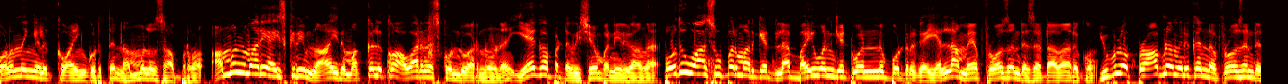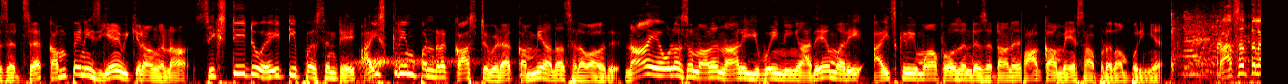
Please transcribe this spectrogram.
குழந்தைங்களுக்கு வாங்கி கொடுத்து நம்மளும் சாப்பிட்றோம். அமுல் மாதிரி ஐஸ்கிரீம்னா இது மக்களுக்கும் அவேர்னஸ் கொண்டு வரணும்னு ஏகப்பட்ட விஷயம் பண்ணிருக்காங்க பொதுவா சூப்பர் மார்க்கெட்ல பை ஒன் கெட் ஒன்னு போட்டிருக்க எல்லாமே ஃப்ரோசன் டெசர்ட்டா தான் இருக்கும். இவ்வளோ ப்ராப்ளம் இருக்க இந்த ஃப்ரோசன் டெசர்ட்ஸை கம்பெனிஸ் ஏன் விற்கிறாங்கன்னா sixty to eighty percentage ice cream பண்ற காஸ்ட்டை விட கம்மியாக தான் செலவாகுது. நான் எவ்வளோ சொன்னாலும் நாளைக்கு போய் நீங்க அதே மாதிரி ஐஸ்கிரீமா ஃப்ரோசன் டெசர்ட்டானு பார்க்காமயே சாப்பிட தான் போறீங்க. ரசத்துல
